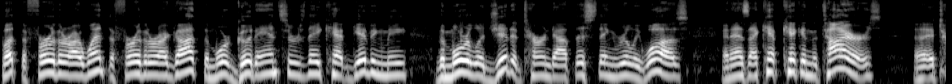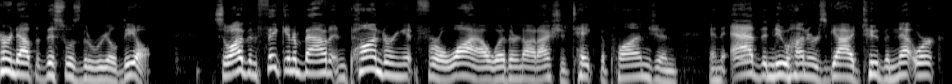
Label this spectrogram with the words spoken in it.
But the further I went, the further I got, the more good answers they kept giving me, the more legit it turned out this thing really was. And as I kept kicking the tires, uh, it turned out that this was the real deal. So I've been thinking about it and pondering it for a while whether or not I should take the plunge and, and add the new hunter's guide to the network.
